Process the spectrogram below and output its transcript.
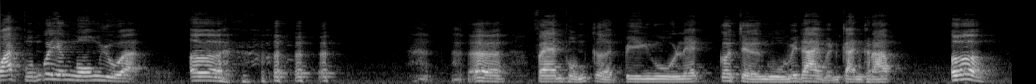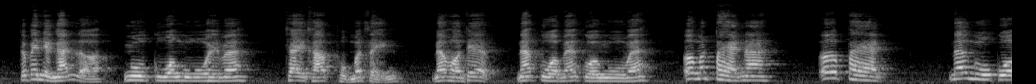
วัด ผมก็ยังงงอยู่อะ เออ เออ แฟนผมเกิดปีงูเล็ก ก็เจองูไม่ได้เหมือนกันครับ เออจะเป็นอย่างนั้นเหรอ งูกลัวงูใช่ไหมใช่ครับ ผมมาเสงนะพรเทพนะกลัวไหมกลัวงูไหม ออมันแปลกนะ เออแปลกนะงูกลัว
